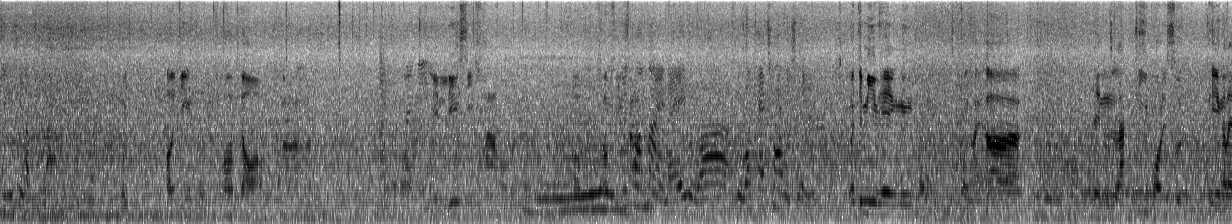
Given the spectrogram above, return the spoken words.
ที่ไม่ใช่ดอกกุหลาบอุ๊ยเอาจริงผมชอบดอกอ่าลิลลี่สีขาวอะครับชอบสีมีคขาววามหมายไหมหรือว่าหรือว่าแค่ชอบเฉยมันจะมีเพลงหนึ่งของของใครเอ่อ เป็นรักที่บริสุทธิ์เพลงอะไร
